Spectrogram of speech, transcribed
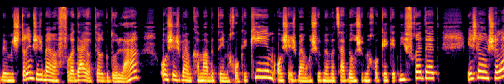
במשטרים שיש בהם הפרדה יותר גדולה, או שיש בהם כמה בתי מחוקקים, או שיש בהם רשות מבצעת ורשות מחוקקת נפרדת, יש לממשלה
